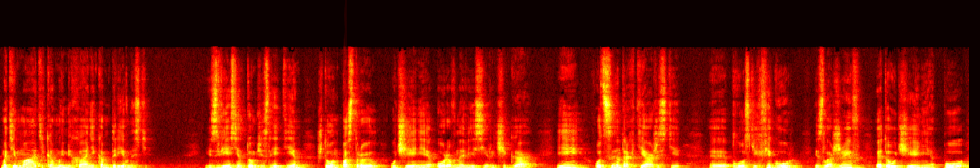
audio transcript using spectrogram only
математиком и механиком древности. Известен в том числе тем, что он построил учение о равновесии рычага и о центрах тяжести э, плоских фигур, изложив это учение по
